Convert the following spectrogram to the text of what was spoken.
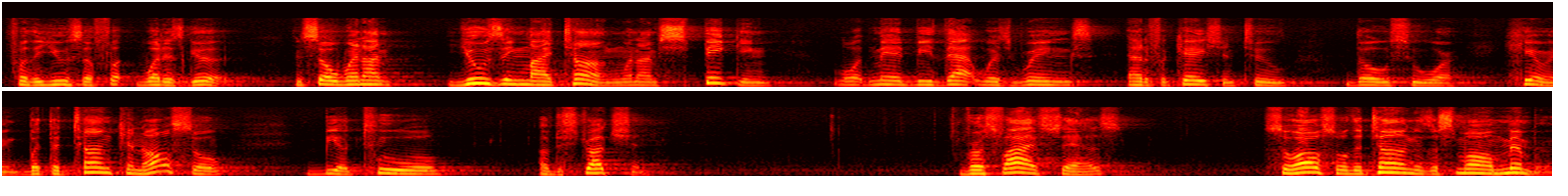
for the use of what is good. And so when I'm using my tongue, when I'm speaking, Lord, may it be that which brings edification to those who are hearing. But the tongue can also be a tool of destruction. Verse 5 says, So also the tongue is a small member,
